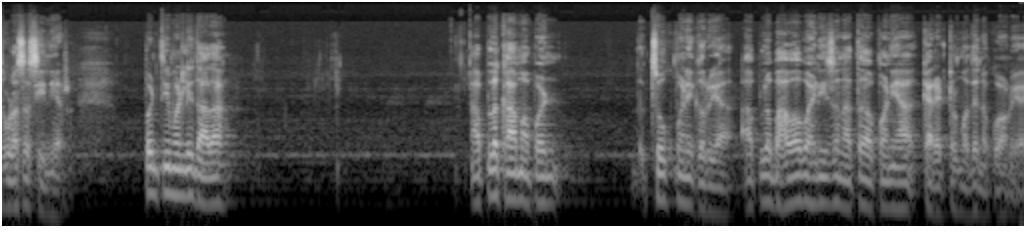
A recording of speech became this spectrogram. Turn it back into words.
थोडासा सिनियर. पण ती म्हणली दादा आपलं काम आपण चोखपणे करूया. आपलं भावा बहिणीचं नातं आपण या कॅरेक्टरमध्ये नको आणूया.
